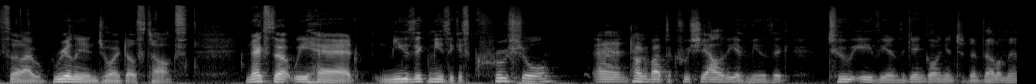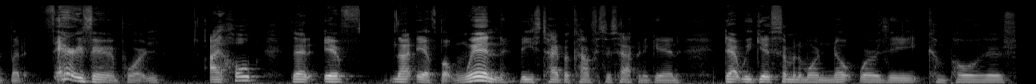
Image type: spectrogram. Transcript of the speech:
so I really enjoyed those talks. Next up, we had music. Music is crucial, and talk about the cruciality of music to EVNs. Again, going into development, but very, very important. I hope that if not if, but when these type of conferences happen again, that we get some of the more noteworthy composers.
